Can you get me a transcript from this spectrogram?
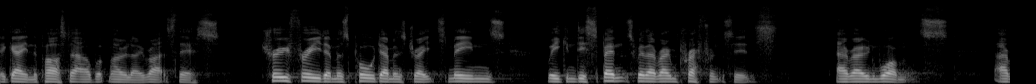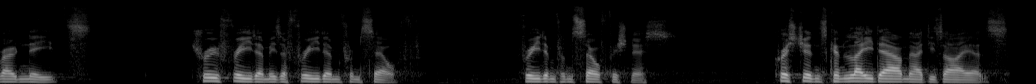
Again, the pastor Albert Mohler writes this True freedom, as Paul demonstrates, means we can dispense with our own preferences, our own wants, our own needs. True freedom is a freedom from self, freedom from selfishness. Christians can lay down their desires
